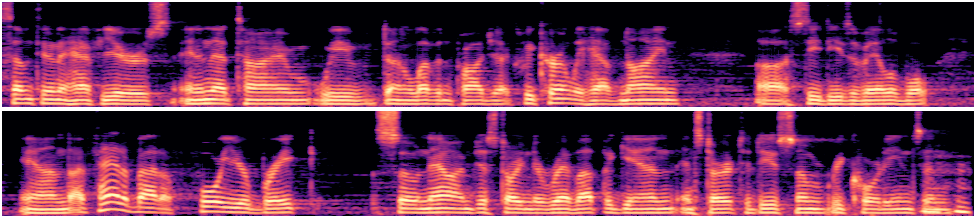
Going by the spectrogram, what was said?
17 and a half years. And in that time, we've done 11 projects. We currently have nine uh, CDs available. And I've had about a four-year break. So now I'm just starting to rev up again and start to do some recordings and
